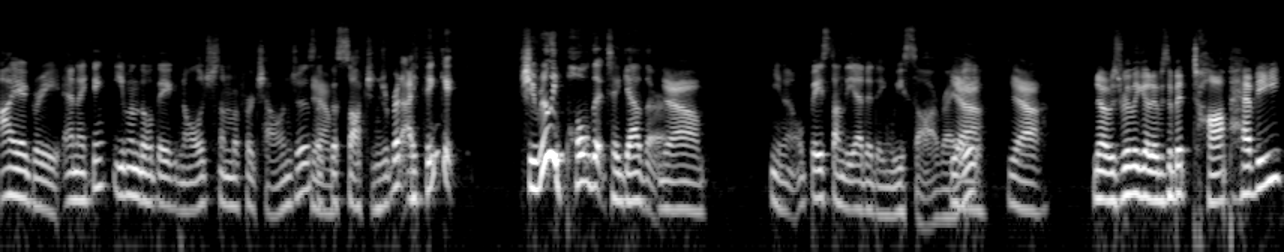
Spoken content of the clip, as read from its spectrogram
I agree, and I think even though they acknowledged some of her challenges, Yeah. like the soft gingerbread, I think it. She really pulled it together. yeah, You know, based on the editing we saw, right? yeah, yeah. No, it was really good. It was a bit top heavy,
